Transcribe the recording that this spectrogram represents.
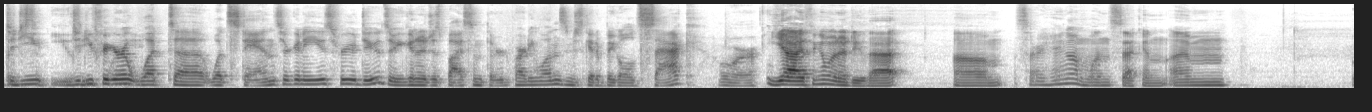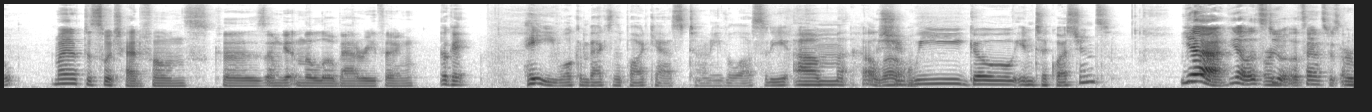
Did you did you figure 20. out what uh, what stands you're gonna use for your dudes? Are you gonna just buy some third party ones and just get a big old sack? Or Yeah, I think I'm gonna do that. Um, sorry, hang on one second. I'm. Might have to switch headphones because I'm getting the low battery thing. okay. Hey, welcome back to the podcast, Tony Velocity. Um, Hello. should we go into questions, Yeah, yeah. Let's do it. Let's answer some. or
